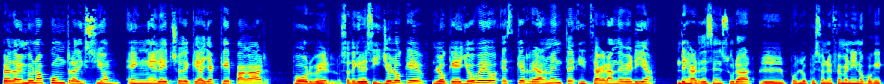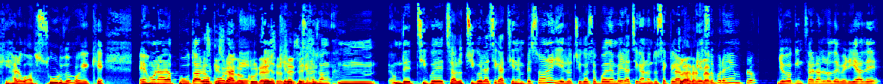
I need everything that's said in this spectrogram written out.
Pero también veo una contradicción en el hecho de que haya que pagar por verlo. O sea, te quiero decir, yo lo que, lo que yo veo es que realmente Instagram debería dejar de censurar pues los pezones femeninos porque es que es algo absurdo, porque es que es una puta Es que es locura una que, locura que los, eso, que los sí, sí. pezones son mm, de chico y de hecho los chicos y las chicas tienen pezones y los chicos se pueden ver y las chicas no. Entonces, claro, Claro, eso claro. por ejemplo, yo veo que Instagram lo debería de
